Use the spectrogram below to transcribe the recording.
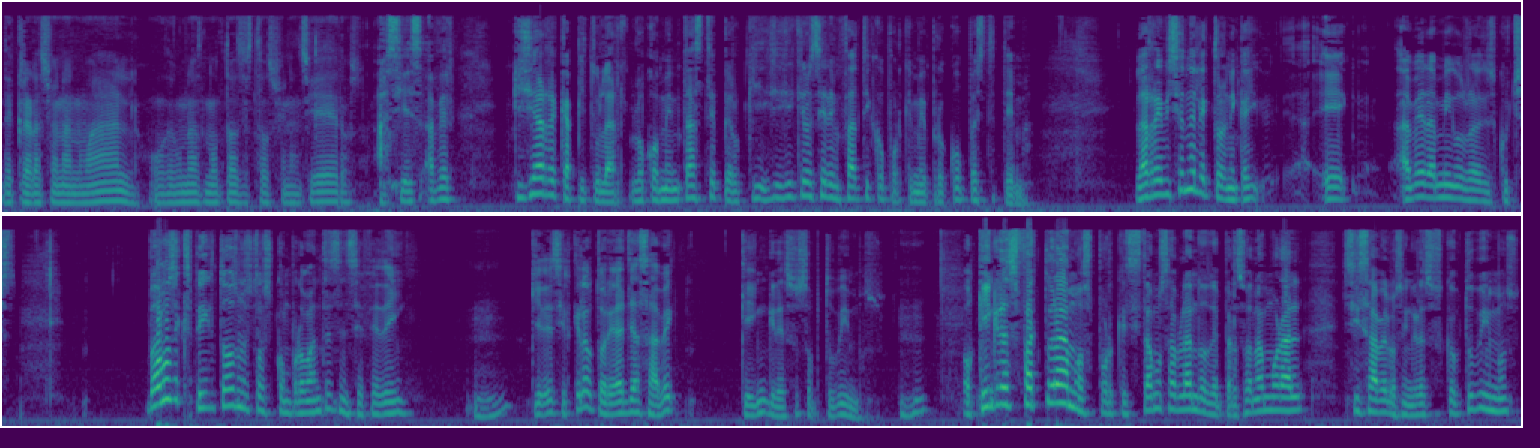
declaración anual o de unas notas de estados financieros. Así es. A ver, quisiera recapitular. Lo comentaste, pero quiero ser enfático porque me preocupa este tema. La revisión electrónica. Eh, a ver, amigos radioescuchas. Vamos a expedir todos nuestros comprobantes en CFDI. Quiere decir que la autoridad ya sabe qué ingresos obtuvimos. O qué ingresos facturamos, porque si estamos hablando de persona moral, sí sabe los ingresos que obtuvimos.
